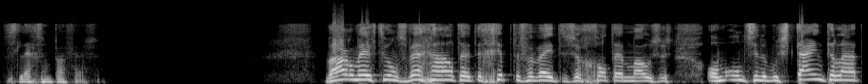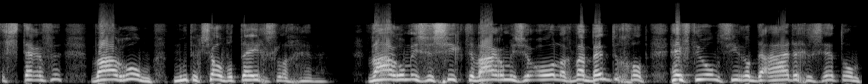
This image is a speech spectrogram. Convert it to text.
slechts een paar versen. Waarom heeft u ons weggehaald uit Egypte, verweten ze God en Mozes, om ons in de woestijn te laten sterven? Waarom moet ik zoveel tegenslag hebben? Waarom is er ziekte? Waarom is er oorlog? Waar bent u God? Heeft u ons hier op de aarde gezet om,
